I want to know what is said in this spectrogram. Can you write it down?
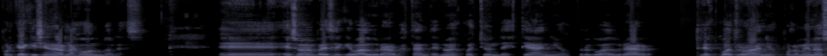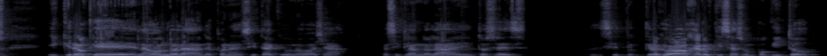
porque hay que llenar las góndolas. Eh, eso me parece que va a durar bastante, no es cuestión de este año, creo que va a durar 3, 4 años por lo menos, y creo que la góndola después necesita que uno vaya reciclándola, entonces creo que va a bajar quizás un poquito.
